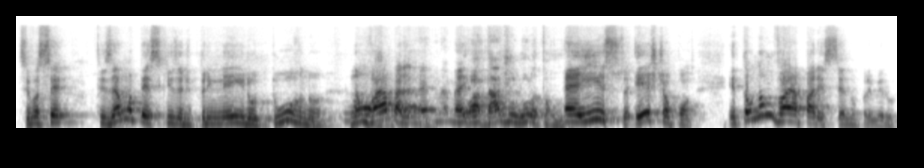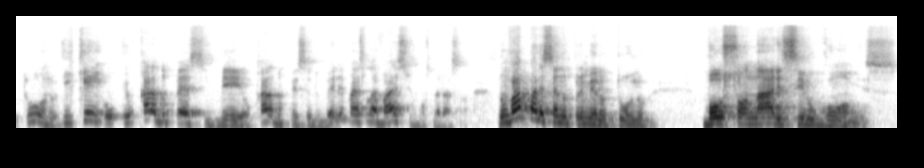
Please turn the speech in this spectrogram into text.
Se você fizer uma pesquisa de primeiro turno, não, vai aparecer. É. É, o Haddad e o Lula estão. É isso, este é o ponto. Então não vai aparecer no primeiro turno, e quem. O, o cara do PSB, o cara do PCdoB, ele vai levar isso em consideração. Não vai aparecer no primeiro turno Bolsonaro e Ciro Gomes.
